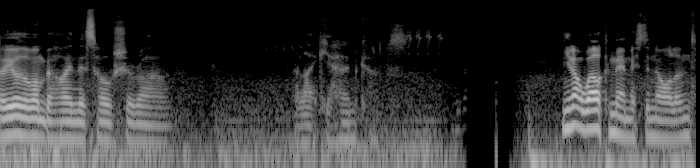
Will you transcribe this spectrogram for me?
So you're the one behind this whole charade. I like your handcuffs. You're not welcome here, Mr. Norland.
